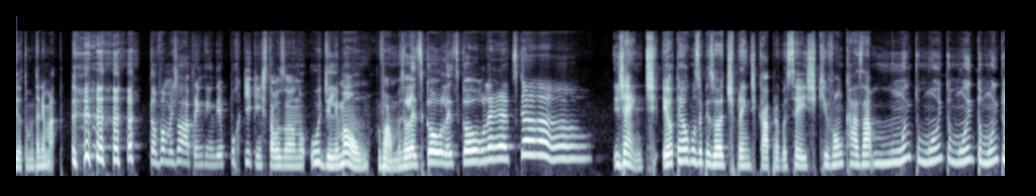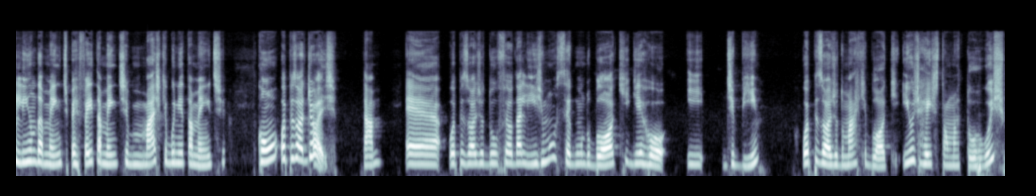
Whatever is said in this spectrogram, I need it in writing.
E eu tô muito animada. então vamos lá para entender por que, que a gente tá usando o de limão? Vamos, let's go, let's go, let's go! Gente, eu tenho alguns episódios para indicar para vocês que vão casar muito, muito, muito, muito lindamente, perfeitamente, mais que bonitamente com o episódio de hoje, tá? é o episódio do feudalismo, segundo Bloch, Guerreau e Dibi, o episódio do Mark Bloch e os reis taumaturgos,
